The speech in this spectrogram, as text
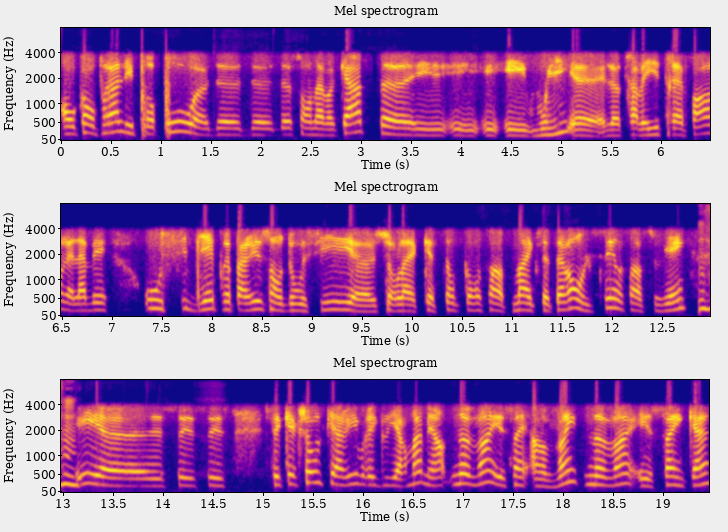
on comprend les propos de, de, de son avocate et, et, et, et oui, elle a travaillé très fort. Elle avait aussi bien préparé son dossier euh, sur la question de consentement, etc. On le sait, on s'en souvient. Mhm. Et euh, c'est c'est quelque chose qui arrive régulièrement, mais entre 9 ans et 5, en 29 ans et 5 ans,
